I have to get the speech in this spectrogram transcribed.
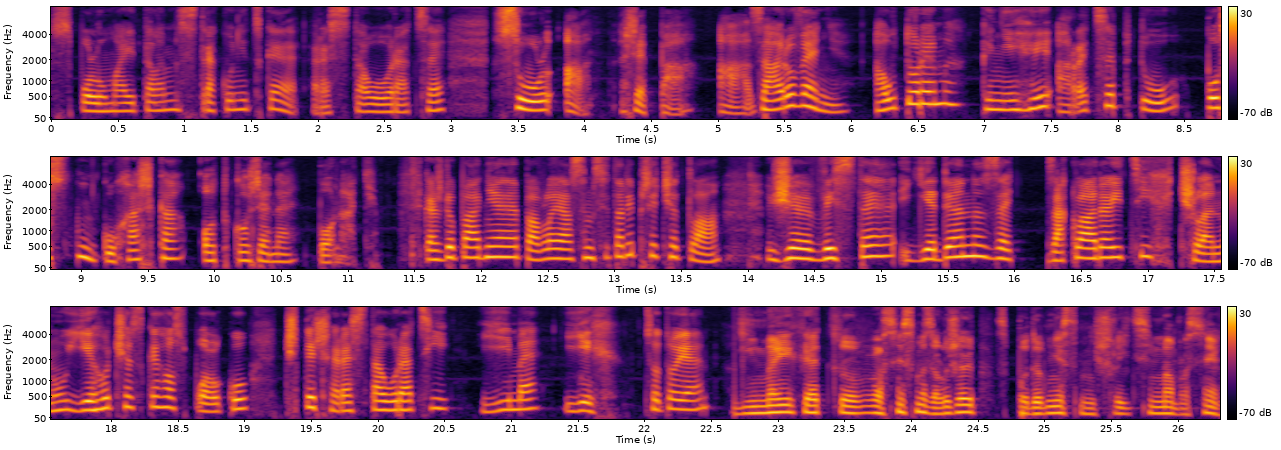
spolumajitelem strakonické restaurace Sůl a řepa a zároveň autorem knihy a receptů Postní kuchařka od kořene ponať. Každopádně, Pavle, já jsem si tady přečetla, že vy jste jeden ze zakládajících členů jeho českého spolku čtyř restaurací Jíme jich. Co to je? Víme jich, jak to vlastně jsme založili s podobně smýšlejícíma vlastně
